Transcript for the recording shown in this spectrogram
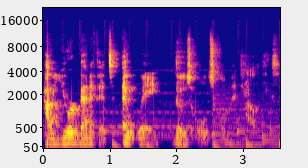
how your benefits outweigh those old school mentalities.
